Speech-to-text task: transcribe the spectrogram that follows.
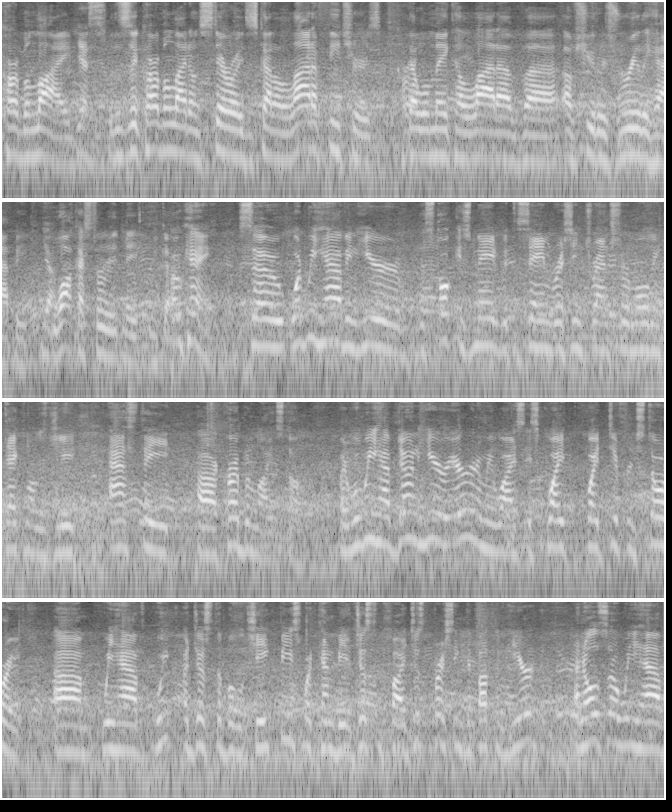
Carbon Light. Yes. This is a Carbon Light on steroids. It's got a lot of features that will make a lot of, uh, of shooters really happy. Yeah. Walk us through it, Mika. Okay, so what we have in here, the stock is made with the same resin transfer molding technology as the uh, carbon light stock. But what we have done here, ergonomy-wise, is quite quite different story. Um, we have quick adjustable cheek piece, what can be adjusted by just pressing the button here, and also we have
